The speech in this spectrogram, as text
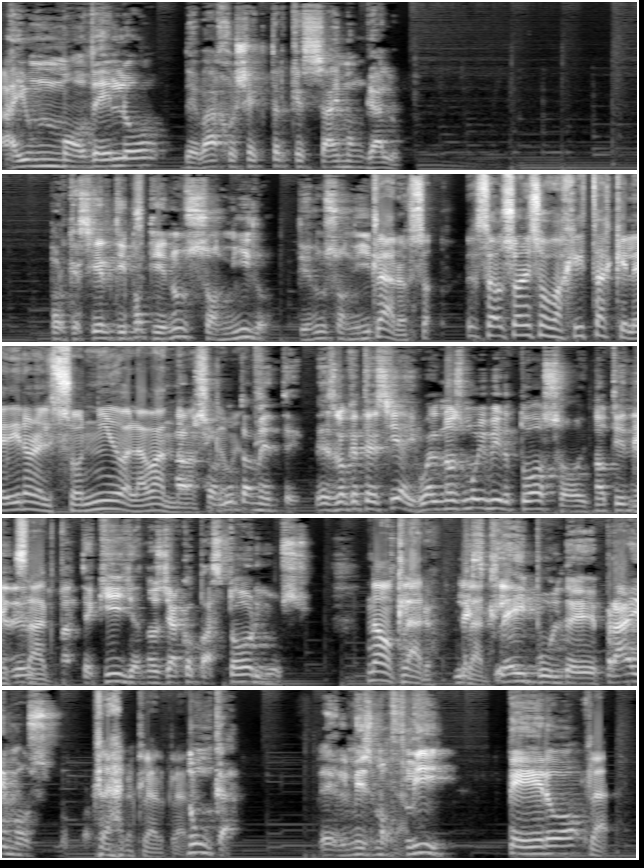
Hay un modelo de bajo Schecter que es Simon Gallup. Porque si el tipo tiene un sonido, tiene un sonido. Claro, son, esos bajistas que le dieron el sonido a la banda. Absolutamente. Es lo que te decía, igual no es muy virtuoso, no tiene mantequilla, no es Jaco Pastorius. No, claro. Les Claypool de Primus. Claro, claro, claro. Nunca. El mismo Flea. Pero claro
